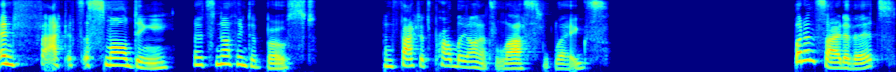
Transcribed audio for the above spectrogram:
In fact, it's a small dinghy. It's nothing to boast. In fact, it's probably on its last legs. But inside of it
